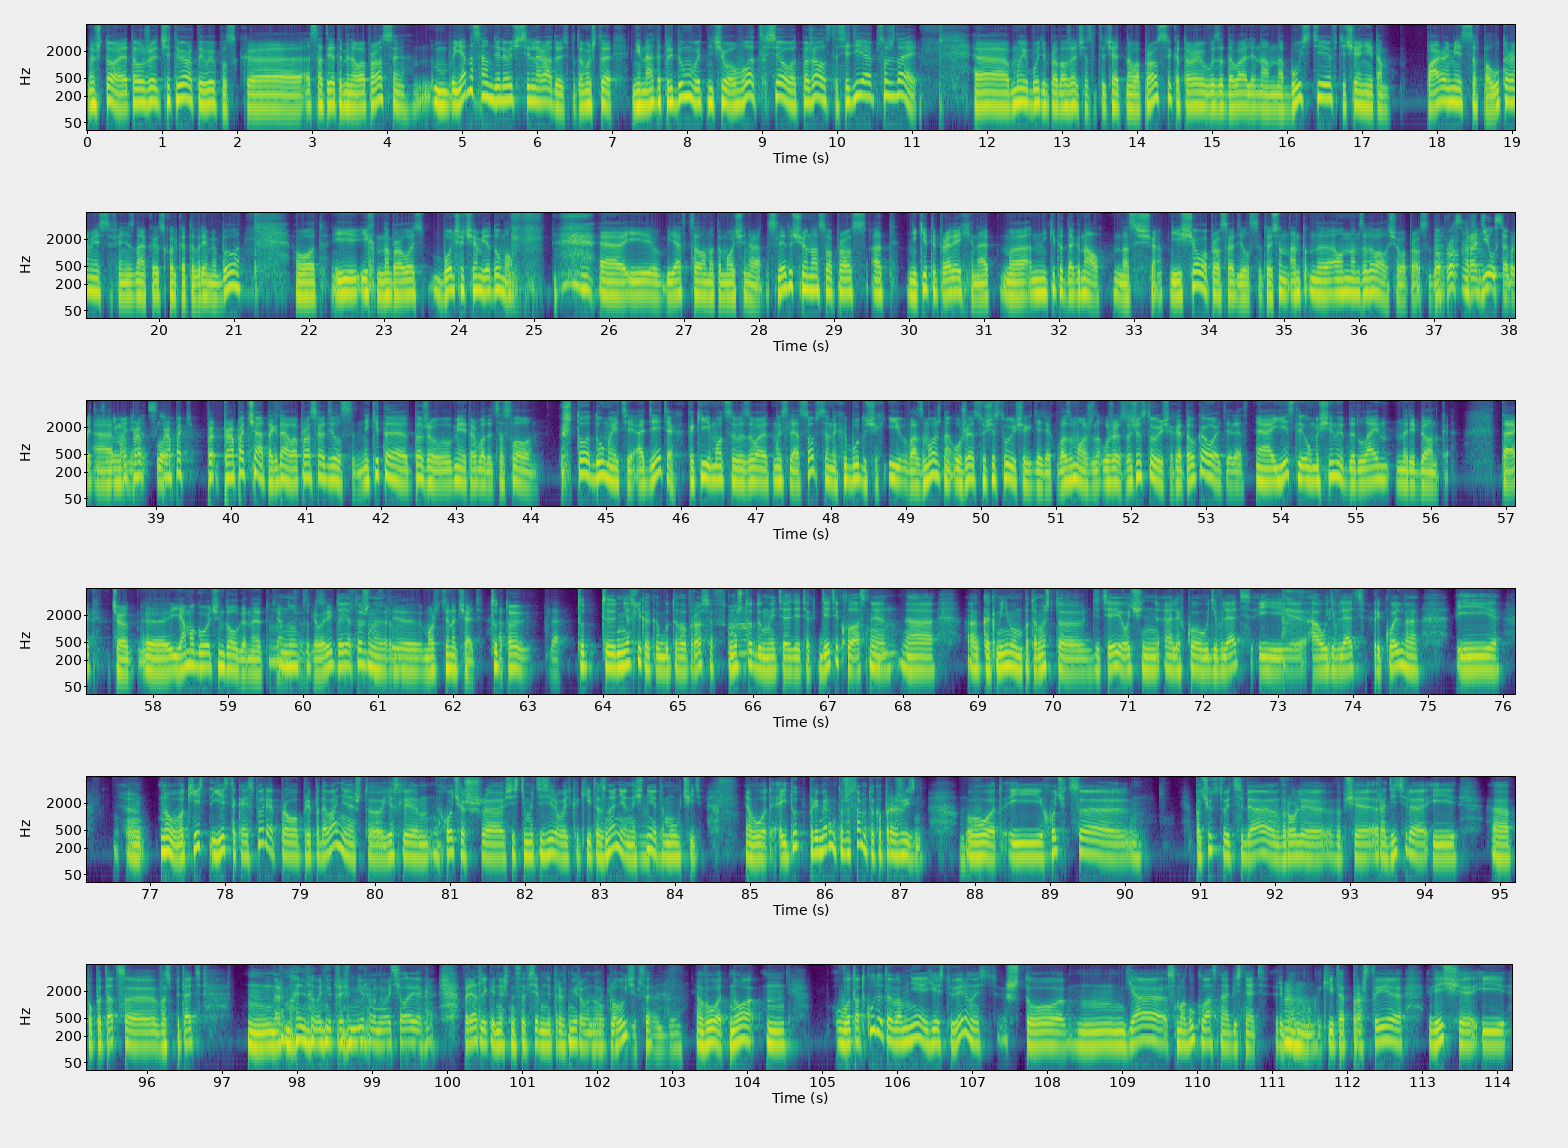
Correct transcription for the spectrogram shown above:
Ну что, это уже четвертый выпуск э, с ответами на вопросы. Я на самом деле очень сильно радуюсь, потому что не надо придумывать ничего. Вот, все, вот, пожалуйста, сиди и обсуждай. Э, мы будем продолжать сейчас отвечать на вопросы, которые вы задавали нам на Бусти в течение там пары месяцев, полутора месяцев, я не знаю, сколько это время было. Вот. И их набралось больше, чем я думал. Э, и я в целом этому очень рад. Следующий у нас вопрос от Никиты Прорехина. Э, Никита догнал нас еще. Еще вопрос родился. То есть он, э, он нам задавал еще вопросы. Вопрос да? родился, обратите а, внимание про, на это слово. Про, про, про початок, да, вопрос родился. Никита тоже умеет работать со словом. Что думаете о детях? Какие эмоции вызывают мысли о собственных и будущих и, возможно, уже существующих детях? Возможно, уже существующих. Это у кого интересно? А есть ли у мужчины дедлайн на ребенка? Так, что, э, я могу очень долго на эту тему ну, тут, говорить. Да, я тоже, наверное. Можете начать. Тут, а то, да. Тут э, несколько как будто вопросов. Ну, что думаете о детях? Дети классные. А, а, как минимум, потому что детей очень э, легко удивлять, и, а удивлять прикольно. И э, ну, вот есть, есть такая история про преподавание, что если хочешь систематизировать какие-то знания, начни mm-hmm. этому учить. Вот. И тут примерно то же самое, только про жизнь. Mm-hmm. Вот. И хочется почувствовать себя в роли вообще родителя и попытаться воспитать нормального, нетравмированного человека. Вряд ли, конечно, совсем нетравмированного получится. Гештальт, да. Вот, но вот откуда-то во мне есть уверенность, что я смогу классно объяснять ребенку угу. какие-то простые вещи и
